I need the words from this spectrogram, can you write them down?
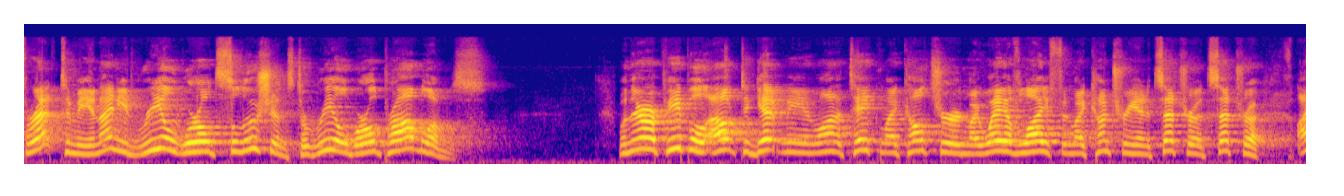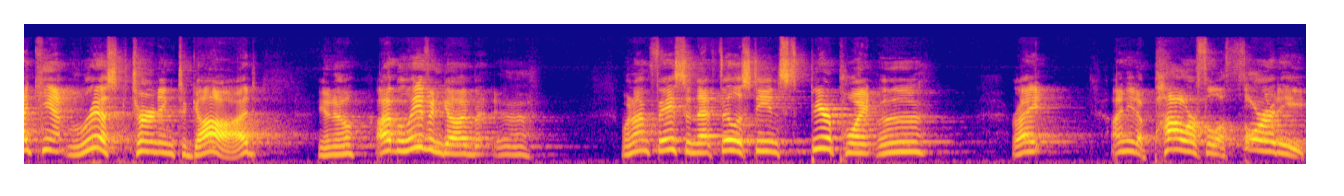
threat to me, and I need real world solutions to real world problems. When there are people out to get me and want to take my culture and my way of life and my country and etc., etc., I can't risk turning to God. You know, I believe in God, but uh, when I'm facing that Philistine spear point, uh, right? I need a powerful authority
